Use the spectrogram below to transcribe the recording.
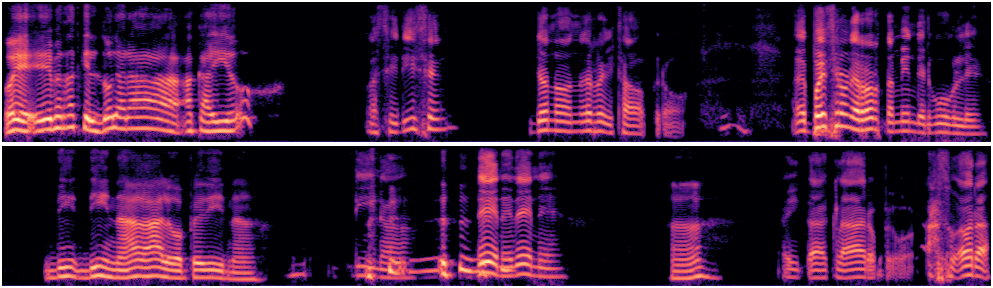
oye, ¿es verdad que el dólar ha, ha caído? Así dicen. Yo no, no he revisado, pero eh, puede ser un error también del Google. Di- Dina, haga algo, pedina. Dina. Dene, Dene. Ah, Ahí está, claro, pero ah, ahora,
